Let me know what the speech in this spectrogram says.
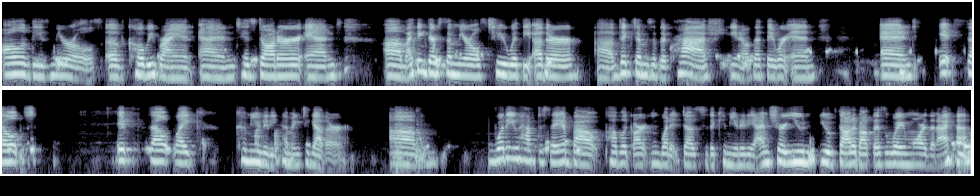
all of these murals of Kobe Bryant and his daughter, and um, I think there's some murals too with the other uh, victims of the crash, you know, that they were in and it felt it felt like community coming together. Um, what do you have to say about public art and what it does to the community? I'm sure you you have thought about this way more than I have.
